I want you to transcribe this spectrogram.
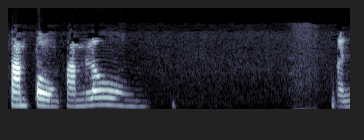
ความโปร่งความโล่ง เหมือน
